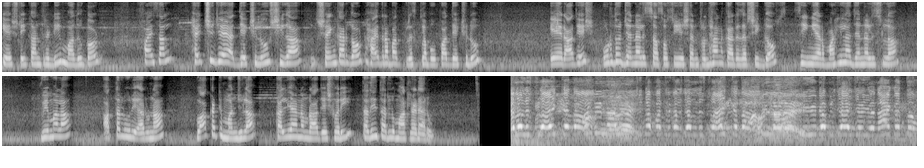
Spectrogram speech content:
K Srikanth Reddy Madhugoud Faisal HJ అధ్యక్షులు షిగా శంకర్ గౌడ్ హైదరాబాద్ ప్రెస్ క్లబ్ ఉపాధ్యక్షుడు A Rajesh Urdu journalist association ప్రధాన కార్యదర్శి గౌస్ సీనియర్ మహిళా జర్నలిస్టుల విమల అత్తలూరి అరుణ వాకటి మంజుల కళ్యాణం రాజేశ్వరి తదితరులు మాట్లాడారు. జర్నలిస్టుల ఐక్యత! చిన్న పత్రికల జర్నలిస్టుల ఐక్యత! నాయకత్వం!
